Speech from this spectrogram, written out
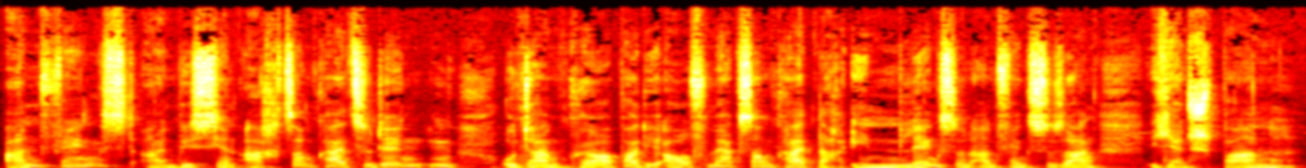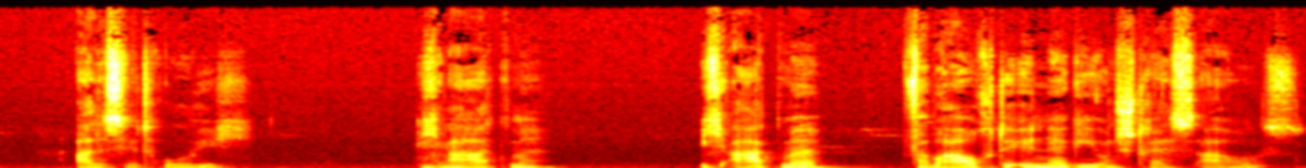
anfängst, ein bisschen Achtsamkeit zu denken und deinem Körper die Aufmerksamkeit nach innen lenkst und anfängst zu sagen, ich entspanne, alles wird ruhig, ich mhm. atme, ich atme verbrauchte Energie und Stress aus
